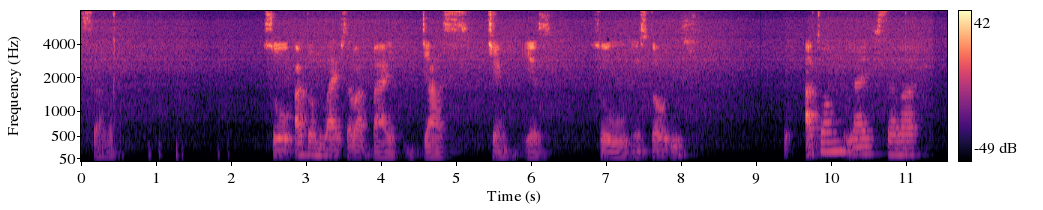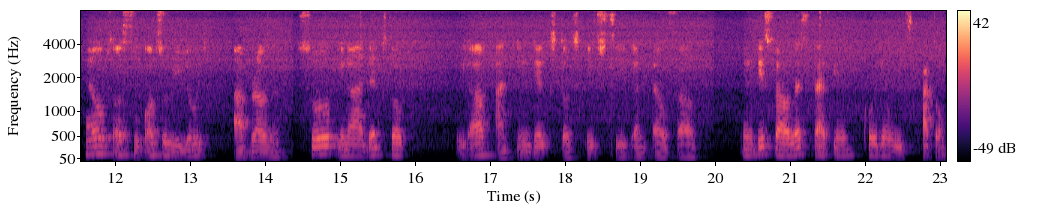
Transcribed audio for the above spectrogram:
Server. So Atom Live Server by Jazz Chen, yes. So install this. Atom Live Server helps us to auto reload our browser. So in our desktop, we have an index.html file. In this file, let's type in coding with Atom.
